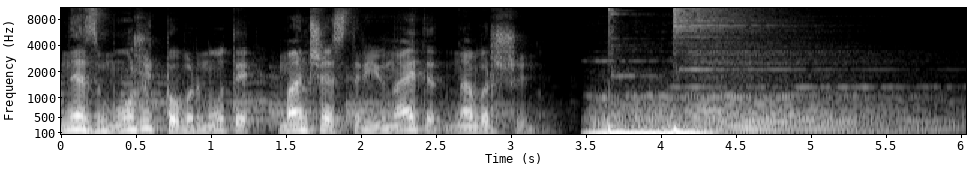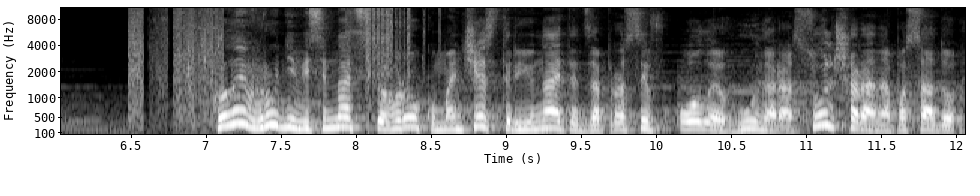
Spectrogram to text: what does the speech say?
не зможуть повернути Манчестер Юнайтед на вершину. Коли в грудні 18-го року Манчестер Юнайтед запросив Оле Гунара Сульшера на посаду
